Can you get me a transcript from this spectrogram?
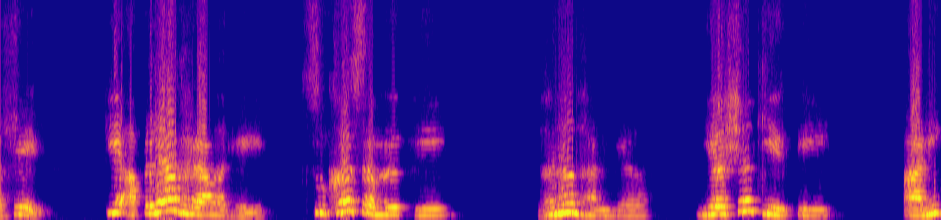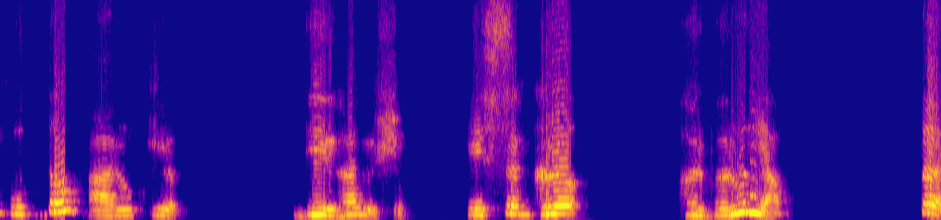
असेल की आपल्या घरामध्ये सुख समृद्धी धनधान्य यश कीर्ती आणि उत्तम आरोग्य दीर्घायुष्य हे सगळं भरभरून यावं. तर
